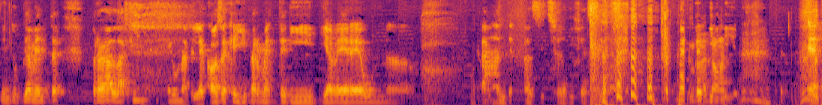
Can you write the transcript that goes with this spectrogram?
indubbiamente, però alla fine è una delle cose che gli permette di, di avere un grande transizione difensiva. di... è,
